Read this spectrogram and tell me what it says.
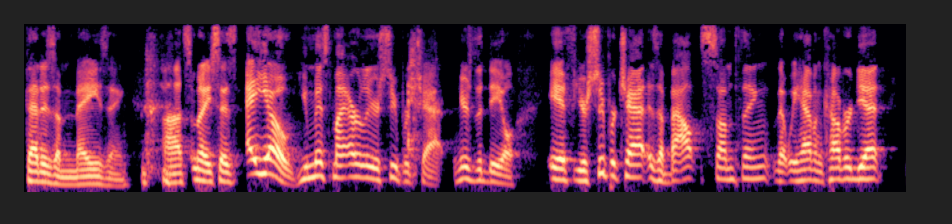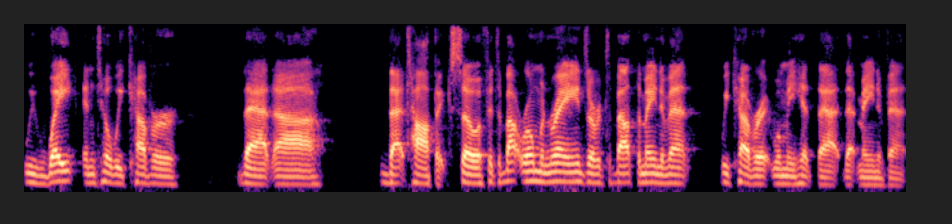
that is amazing. Uh, somebody says, "Hey yo, you missed my earlier super chat. Here's the deal: if your super chat is about something that we haven't covered yet, we wait until we cover that uh, that topic. So if it's about Roman Reigns or it's about the main event, we cover it when we hit that that main event."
